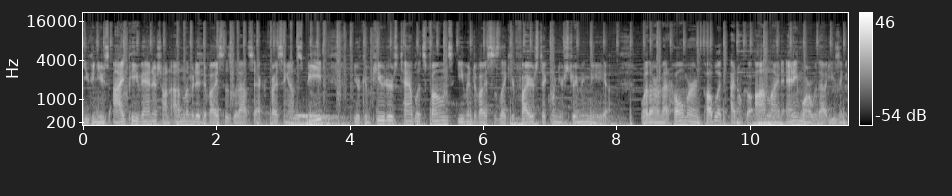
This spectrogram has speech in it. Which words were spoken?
You can use IP Vanish on unlimited devices without sacrificing on speed, your computers, tablets, phones, even devices like your Fire Stick when you're streaming media. Whether I'm at home or in public, I don't go online anymore without using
